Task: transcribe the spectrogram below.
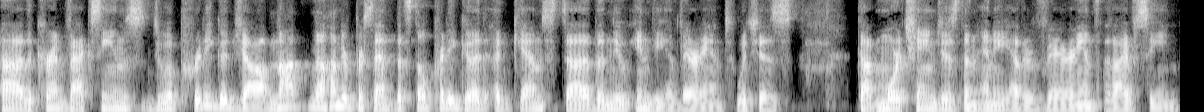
uh, the current vaccines do a pretty good job, not 100%, but still pretty good against uh, the new India variant, which has got more changes than any other variant that I've seen.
